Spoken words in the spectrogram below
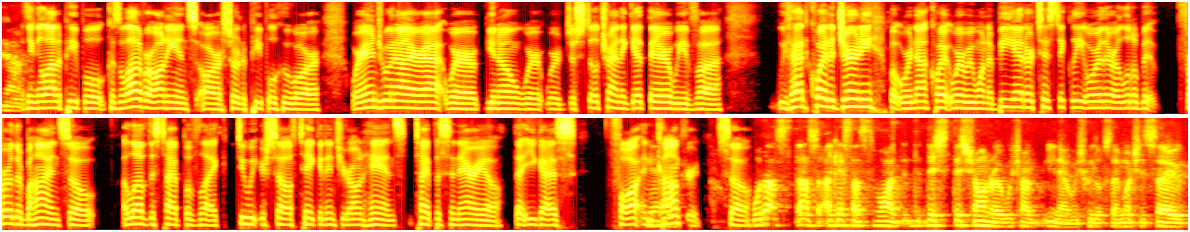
yeah. I think a lot of people, because a lot of our audience are sort of people who are where Andrew and I are at, where you know we're we're just still trying to get there. We've uh, we've had quite a journey, but we're not quite where we want to be yet artistically, or they're a little bit further behind. So I love this type of like do it yourself, take it into your own hands type of scenario that you guys fought and Yeah. conquered. So Well, that's that's. I guess that's why this this genre, which I you know, which we love so much, is so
